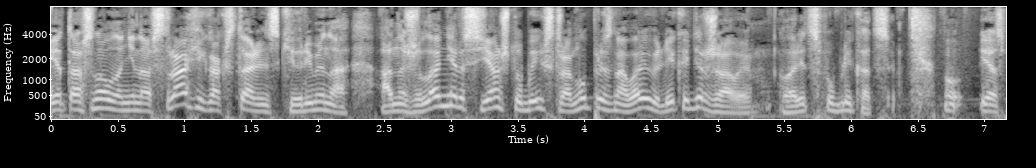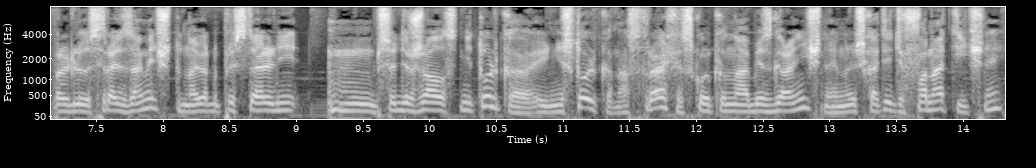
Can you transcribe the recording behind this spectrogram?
это основано не на страхе, как в сталинские времена, а на желании россиян, чтобы их страну признавали великой державой, говорится в публикации. Ну, я справедливости ради замечу, что, наверное, при Сталине все держалось не только и не столько на страхе, сколько на безграничной, но, если хотите, фанатичной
